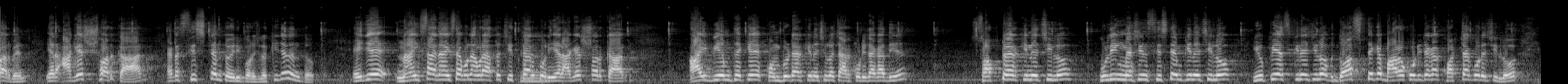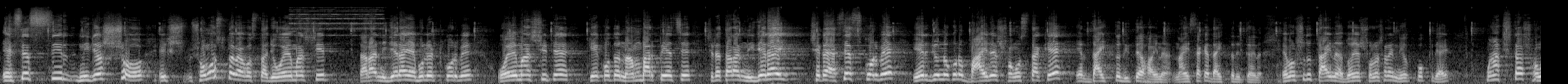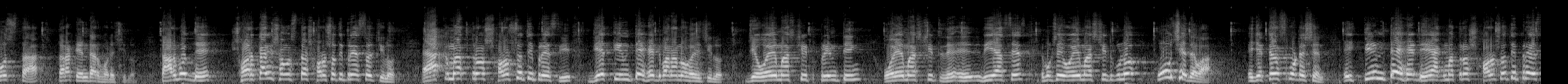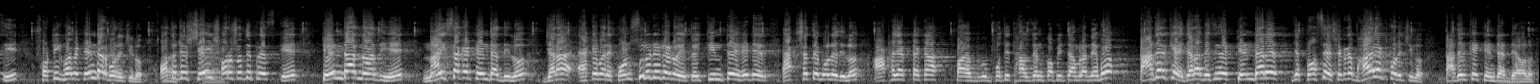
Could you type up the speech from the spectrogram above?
পারবেন এর আগের সরকার একটা সিস্টেম তৈরি করেছিল কি জানেন তো? এই যে নাইসা নাইসা বলে আমরা এত চিৎকার করি এর আগের সরকার আইবিএম থেকে কম্পিউটার কিনেছিল চার কোটি টাকা দিয়ে সফটওয়্যার কিনেছিল কুলিং মেশিন সিস্টেম কিনেছিল ইউপিএস কিনেছিল দশ থেকে বারো কোটি টাকা খরচা করেছিল এসএসসির নিজস্ব এই সমস্ত ব্যবস্থা যে ওএমআর শিট তারা নিজেরাই এভুলেট করবে ওএমআর শিটে কে কত নাম্বার পেয়েছে, সেটা তারা নিজেরাই সেটা অ্যাসেস করবে, এর জন্য কোনো বাইরের সংস্থাকে এর দায়িত্ব দিতে হয় না, নাইসাকে দায়িত্ব দিতে হয় না। এবং শুধু তাই না দু হাজার ষোলো সালের নিয়োগ প্রক্রিয়ায় পাঁচটা সংস্থা তারা টেন্ডার ভরেছিল তার মধ্যে সরকারি সংস্থা সরস্বতী প্রেস ছিল। একমাত্র সরস্বতী প্রেসই যে তিনটে হেড বানানো হয়েছিল, যে OMR sheet printing OMR sheet রিয়াসেস এবং সেই ওএমআর শিটগুলো পৌঁছে দেওয়া। এই যে ট্রান্সপোর্টেশন এই তিনটে হেডে একমাত্র সরস্বতী প্রেসই সঠিকভাবে টেন্ডার করেছিল। অথচ সেই সরস্বতী প্রেসকে টেন্ডার না দিয়ে নাইসাকে টেন্ডার দিল যারা একেবারে কনসোলিডেটেড হয়েছে ওই তিনটে হেডের একসাথে বলে দিল আট হাজার টাকা প্রতি থাউজেন্ড কপিতে আমরা নেব। তাদেরকে যারা বেসিক্যালি টেন্ডারের যে প্রসেস সেটাকে ভায়োলেট করেছিল তাদেরকে টেন্ডার দেওয়া হলো।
